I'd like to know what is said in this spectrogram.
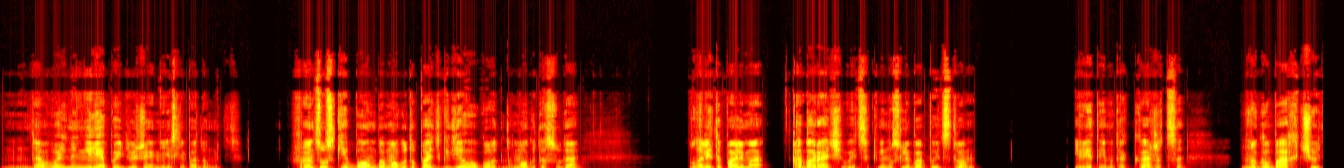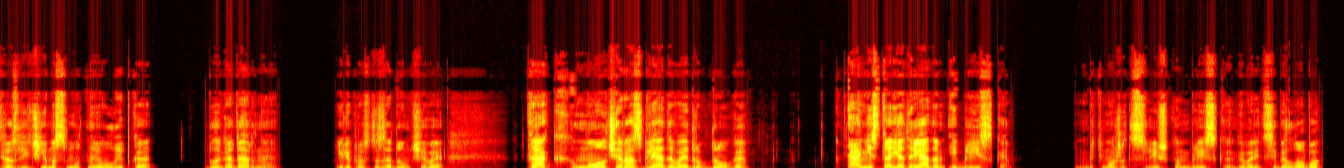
Довольно нелепое движение, если подумать. Французские бомбы могут упасть где угодно, могут и сюда. Лолита Пальма оборачивается к нему с любопытством, или это ему так кажется, на губах чуть различима смутная улыбка, благодарная или просто задумчивая. Так, молча разглядывая друг друга, они стоят рядом и близко. Быть может, слишком близко, говорит себе Лобо,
